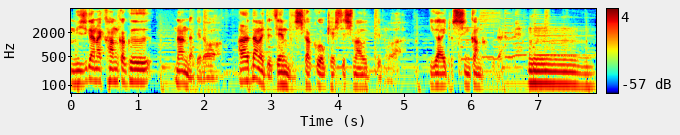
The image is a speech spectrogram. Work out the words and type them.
身近な感覚なんだけど改めて全部視覚を消してしまうっていうのは意外と新感覚だよね。うーん。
